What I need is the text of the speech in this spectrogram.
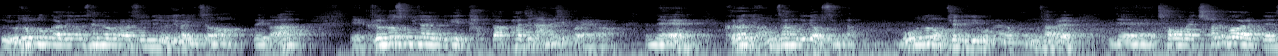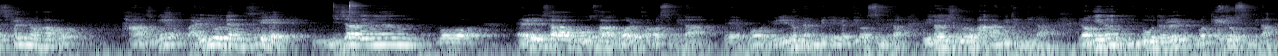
또요 정도까지는 생각을 할 수 있는 여지가 있죠 저희가 예, 그러면 소비자님들이 답답하진 않으실 거예요. 근데 그런 영상들이 없습니다. 모든 업체들이 보면은 공사를 이제 처음에 철거할 때 설명하고 나중에 완료된 후에 이 자리는 뭐 L사, 모사 뭘 걸었습니다. 예, 뭐 유리는 몇 미리를 띄웠습니다. 이런 식으로 마감이 됩니다. 여기는 인보드를 뭐 대줬습니다.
